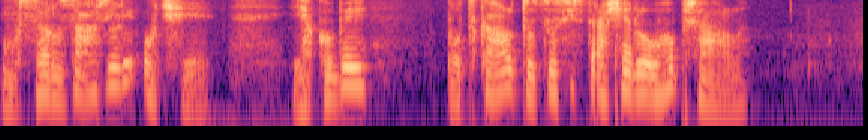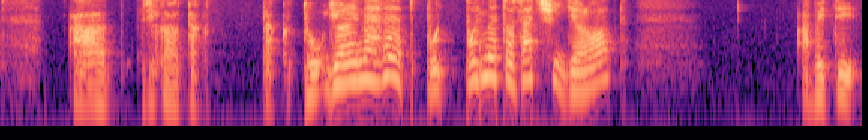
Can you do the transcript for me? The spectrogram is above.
mu se rozářily oči, jako by potkal to, co si strašně dlouho přál. A říkal, tak, tak to udělejme hned, pojď, pojďme to začít dělat, aby ty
